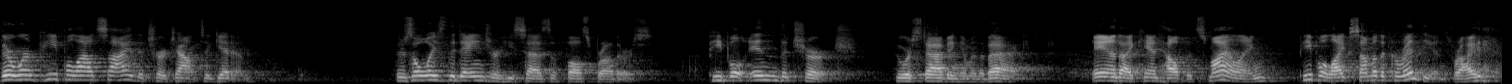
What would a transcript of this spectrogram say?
there weren't people outside the church out to get him, there's always the danger, he says, of false brothers. People in the church who are stabbing him in the back. And I can't help but smiling. People like some of the Corinthians, right?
